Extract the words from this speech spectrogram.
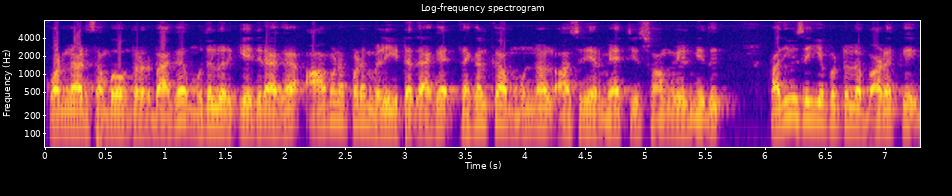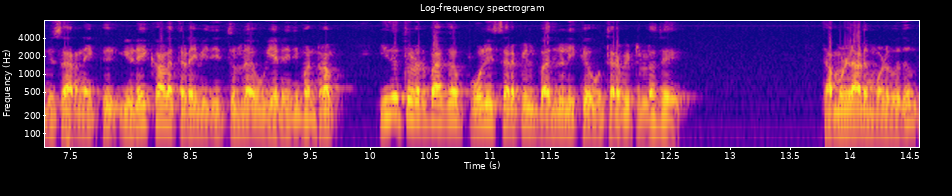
கொடநாடு சம்பவம் தொடர்பாக முதல்வருக்கு எதிராக ஆவணப்படம் வெளியிட்டதாக தெகல்கா முன்னாள் ஆசிரியர் மேத்யூ சாமுவேல் மீது பதிவு செய்யப்பட்டுள்ள வழக்கு விசாரணைக்கு இடைக்கால தடை விதித்துள்ள உயர்நீதிமன்றம் இது தொடர்பாக போலீஸ் தரப்பில் பதிலளிக்க உத்தரவிட்டுள்ளது. தமிழ்நாடு முழுவதும்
